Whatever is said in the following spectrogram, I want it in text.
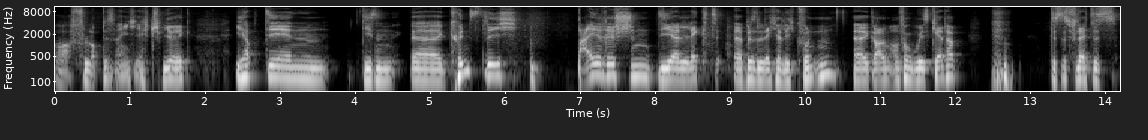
oh, Flop ist eigentlich echt schwierig. Ich hab den, diesen äh, künstlich bayerischen Dialekt äh, ein bisschen lächerlich gefunden, äh, gerade am Anfang, wo ich es gehört habe. Das ist vielleicht das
